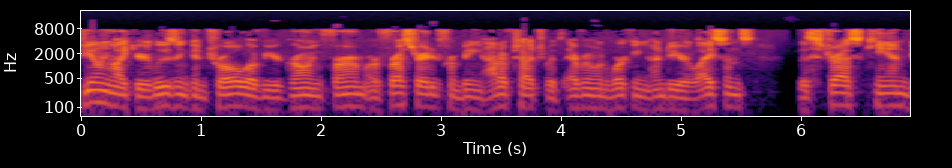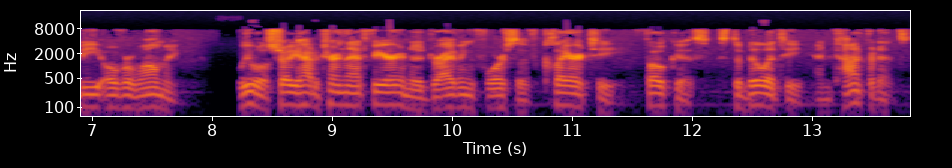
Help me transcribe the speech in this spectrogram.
feeling like you're losing control over your growing firm, or frustrated from being out of touch with everyone working under your license. The stress can be overwhelming. We will show you how to turn that fear into a driving force of clarity, focus, stability, and confidence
